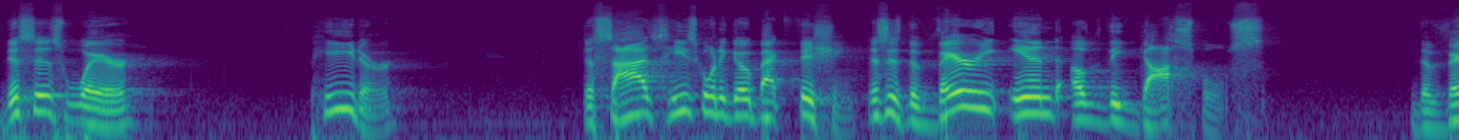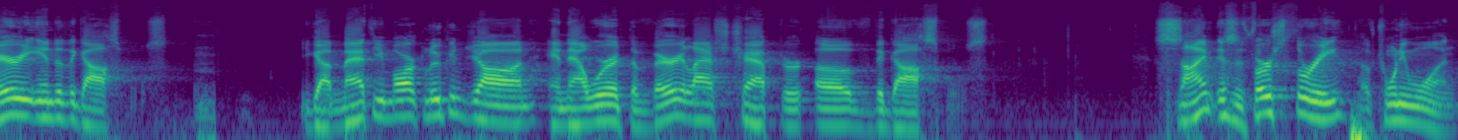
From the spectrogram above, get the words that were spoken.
this is where Peter decides he's going to go back fishing. This is the very end of the Gospels. The very end of the Gospels. You got Matthew, Mark, Luke, and John, and now we're at the very last chapter of the Gospels. Simon, this is verse 3 of 21.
